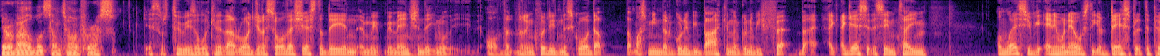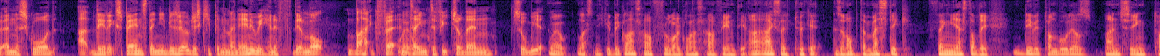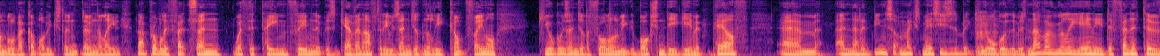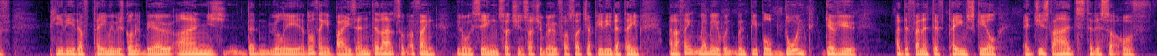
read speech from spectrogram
they're available at some time for us. I guess there's two ways of looking at that, Roger. I saw this yesterday, and, and we, we mentioned that you know, oh, they're, they're included in the squad. That that must mean they're going to be back and they're going to be fit. But I, I guess at the same time, unless you've got anyone else that you're desperate to put in the squad, at their expense, then you'd be as well just keeping them in anyway. And if they're not back fit in time to feature, then so be it. Well, listen, you could be glass half full or glass half empty. I actually took it as an optimistic thing yesterday. David Turnbull, there's Ange saying Turnbull will be a couple of weeks down, down the line. That probably fits in with the time frame that was given after he was injured in the League Cup final. Kyogo was injured the following week, the Boxing Day game at Perth. Um, and there had been sort of mixed messages about Kyogo. Mm-hmm. There was never really any definitive period of time he was going to be out. Ange didn't really, I don't think he buys into that sort of thing, you know, saying such and such about for such a period of time. And I think maybe when, when people don't give you a definitive time scale, it just adds to the sort of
